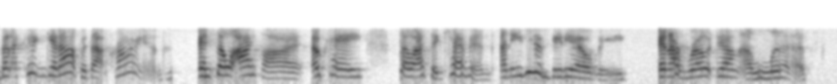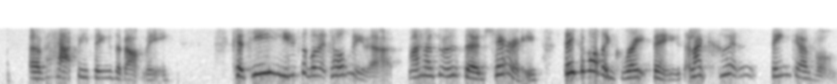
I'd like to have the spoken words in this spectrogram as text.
but I couldn't get up without crying, and so I thought, okay. So I said, Kevin, I need you to video me, and I wrote down a list of happy things about me because he he's the one that told me that. My husband said, Sherry, think of all the great things, and I couldn't think of them.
